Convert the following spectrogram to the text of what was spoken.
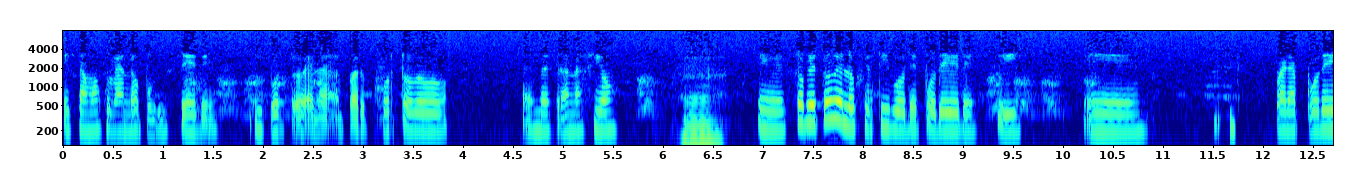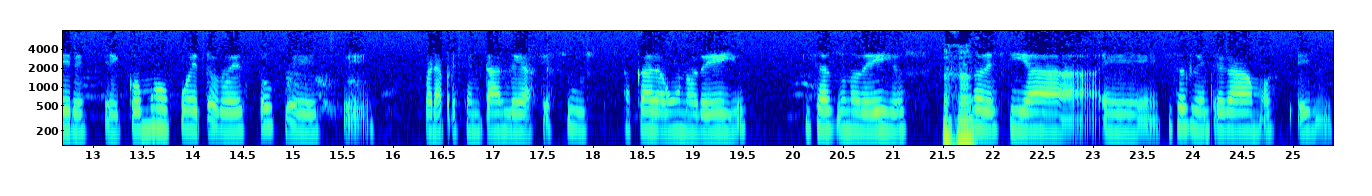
estamos orando por ustedes y por toda la, por, todo eh, nuestra nación. Mm. Eh, sobre todo el objetivo de poder, este, eh, para poder, este, cómo fue todo esto, fue este, para presentarle a Jesús a cada uno de ellos. Quizás uno de ellos no decía, eh, quizás le entregábamos el,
